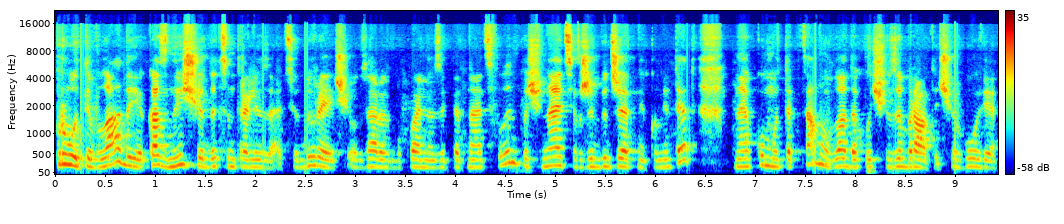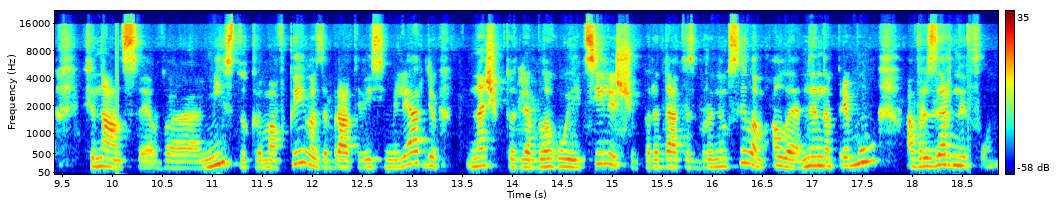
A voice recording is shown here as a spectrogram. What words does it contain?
проти влади, яка знищує децентралізацію. До речі, от зараз буквально за 15 хвилин починається вже бюджетний комітет, на якому так само влада хоче забрати чергові фінанси в міст, зокрема в Києва, забрати 8 мільярдів, начебто для благої цілі, щоб передати збройним силам, але не напряму, а в резервний фонд.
